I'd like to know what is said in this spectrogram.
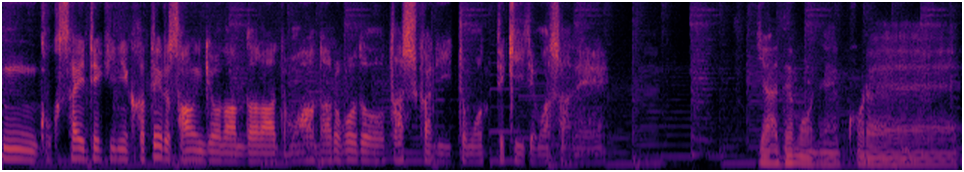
うん、国際的に勝てる産業なんだなって、ああ、なるほど、確かにと思って聞いてましたね。いや、でもね、これ、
